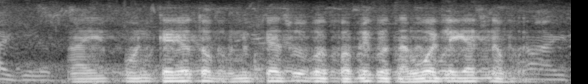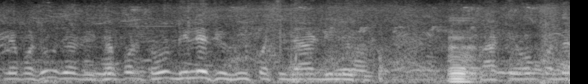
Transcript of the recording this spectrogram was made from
આવી ગયું હા એ ફોન કર્યો તો મને કે શું પબ્લિક વધારવું એટલે યાદ ના પડે. એટલે પછી શું છે પણ થોડું ડિલે થયું પછી ડિલે થયું. હા બાકી એવો પંદર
